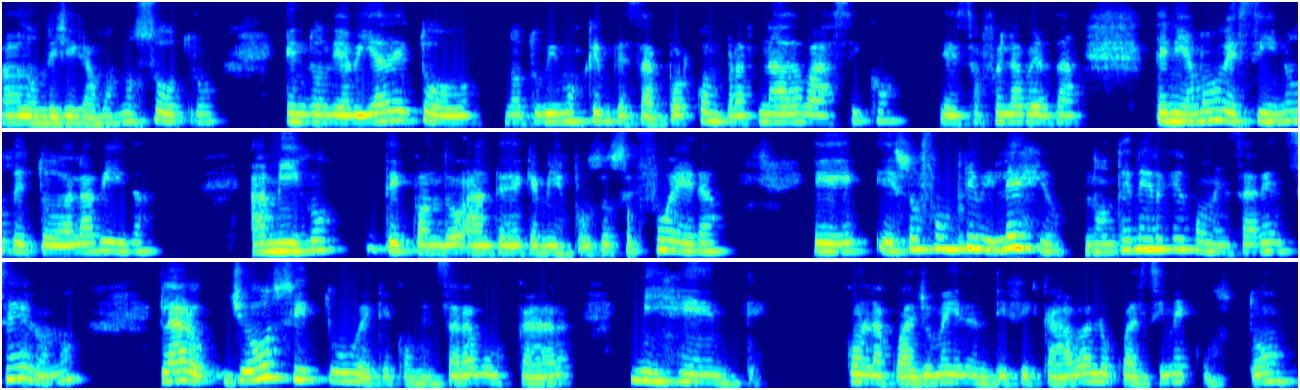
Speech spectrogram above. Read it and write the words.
a donde llegamos nosotros, en donde había de todo. No tuvimos que empezar por comprar nada básico esa fue la verdad. Teníamos vecinos de toda la vida, amigos de cuando antes de que mi esposo se fuera. Eh, eso fue un privilegio, no tener que comenzar en cero, ¿no? Claro, yo sí tuve que comenzar a buscar mi gente con la cual yo me identificaba, lo cual sí me costó,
